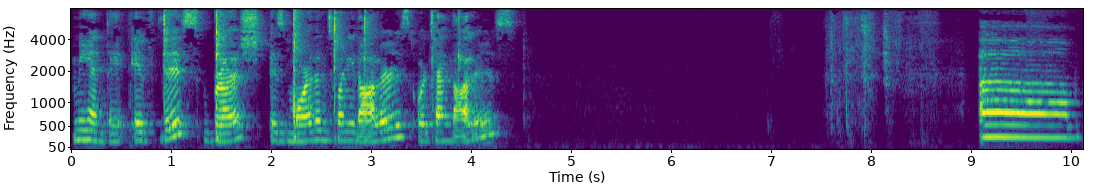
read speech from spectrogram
Mi gente, if this brush is more than $20 or $10, um,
